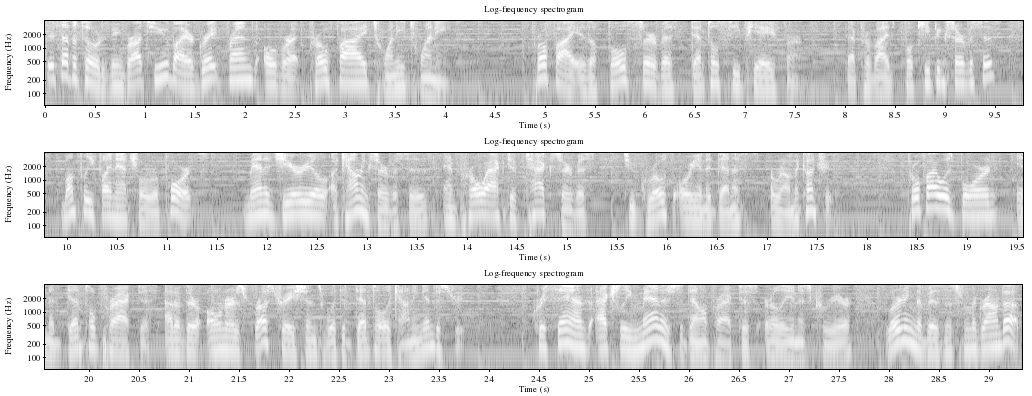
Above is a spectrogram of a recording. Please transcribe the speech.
This episode is being brought to you by our great friends over at Profi 2020. Profi is a full service dental CPA firm that provides bookkeeping services, monthly financial reports, managerial accounting services, and proactive tax service to growth oriented dentists around the country. Profi was born in a dental practice out of their owner's frustrations with the dental accounting industry. Chris Sands actually managed a dental practice early in his career, learning the business from the ground up.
